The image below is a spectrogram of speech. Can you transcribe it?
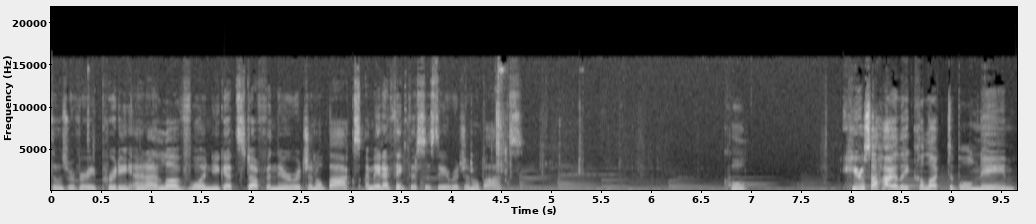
Those were very pretty. And I love when you get stuff in the original box. I mean, I think this is the original box. Cool. Here's a highly collectible name.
